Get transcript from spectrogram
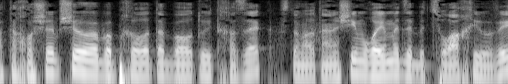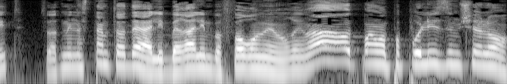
אתה חושב שבבחירות הבאות הוא יתחזק? זאת אומרת, אנשים רואים את זה בצורה חיובית? זאת אומרת, מן הסתם, אתה יודע, הליברלים בפורומים אומרים, אה, עוד פעם הפופוליזם שלו.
